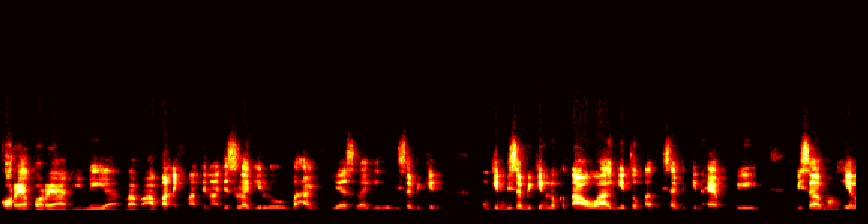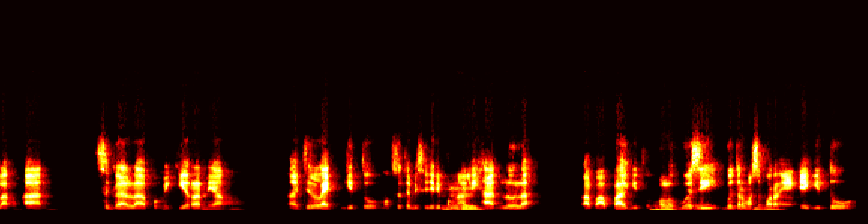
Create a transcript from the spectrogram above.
Korea-Koreaan ini ya nggak apa-apa nikmatin aja selagi lu bahagia, selagi lu bisa bikin mungkin bisa bikin lu ketawa gitu kan, bisa bikin happy, bisa menghilangkan segala pemikiran yang eh, jelek gitu. Maksudnya bisa jadi Hmm. pengalihan lu lah. nggak apa-apa gitu. Kalau gue sih, gue termasuk Hmm. orang yang kayak gitu.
